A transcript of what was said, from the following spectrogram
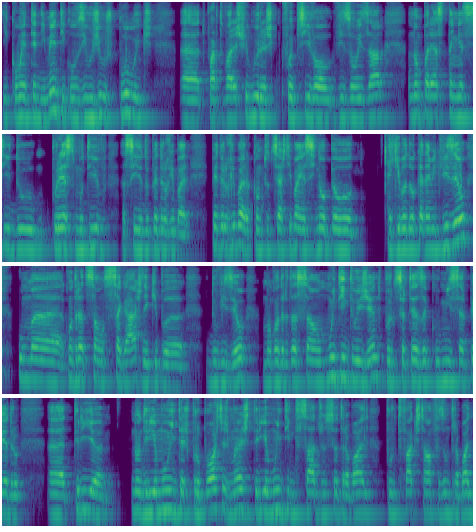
e com o entendimento e com os elogios públicos uh, de parte de várias figuras que foi possível visualizar, não parece que tenha sido por esse motivo a saída do Pedro Ribeiro. Pedro Ribeiro, como tu disseste bem, assinou pelo equipa do Académico Viseu, uma contratação sagaz da equipa do Viseu, uma contratação muito inteligente, porque certeza que o Mister Pedro uh, teria não diria muitas propostas, mas teria muito interessados no seu trabalho, porque de facto estava a fazer um trabalho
